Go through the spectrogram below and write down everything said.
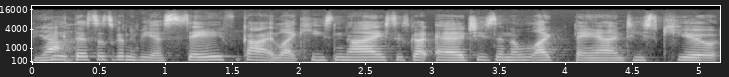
Yeah. He- this is going to be a safe guy. Like he's nice. He's got edge. He's in a like band. He's cute,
